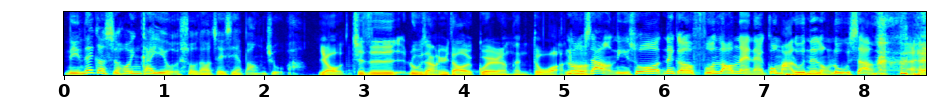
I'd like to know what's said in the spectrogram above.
你那个时候应该也有受到这些帮助吧？有，其实路上遇到的贵人很多啊。路上你说那个扶老奶奶过马路那种路上，哎、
